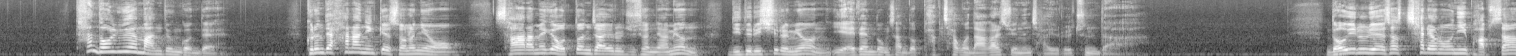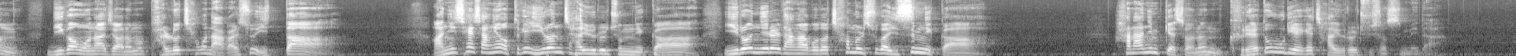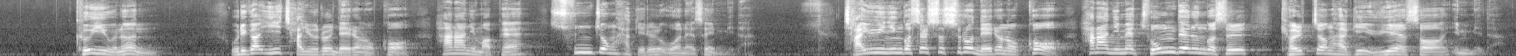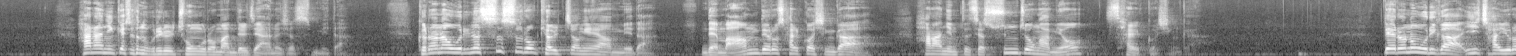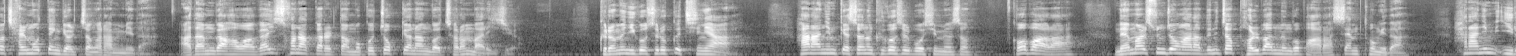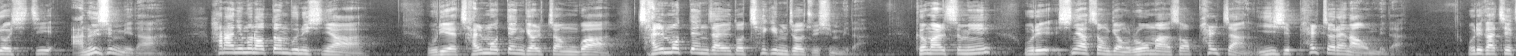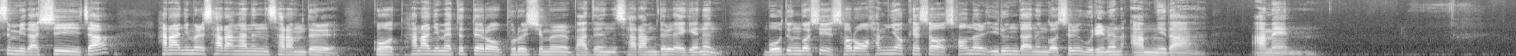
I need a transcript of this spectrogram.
다 널 위해 만든 건데 그런데 하나님께서는요 사람에게 어떤 자유를 주셨냐면 니들이 싫으면 이 에덴 동산도 박차고 나갈 수 있는 자유를 준다. 너희를 위해서 차려놓은 이 밥상 네가 원하지 않으면 발로 차고 나갈 수 있다. 아니 세상에 어떻게 이런 자유를 줍니까? 이런 일을 당하고도 참을 수가 있습니까? 하나님께서는 그래도 우리에게 자유를 주셨습니다. 그 이유는 우리가 이 자유를 내려놓고 하나님 앞에 순종하기를 원해서입니다. 자유인인 것을 스스로 내려놓고 하나님의 종 되는 것을 결정하기 위해서입니다. 하나님께서는 우리를 종으로 만들지 않으셨습니다. 그러나 우리는 스스로 결정해야 합니다. 내 마음대로 살 것인가? 하나님 뜻에 순종하며 살 것인가? 때로는 우리가 이 자유로 잘못된 결정을 합니다. 아담과 하와가 이 선악과를 따먹고 쫓겨난 것처럼 말이지요. 그러면 이것으로 끝이냐? 하나님께서는 그것을 보시면서 거 봐라. 내 말 순종 안 하더니 저 벌 받는 거 봐라. 쌤통이다. 하나님 이러시지 않으십니다. 하나님은 어떤 분이시냐? 우리의 잘못된 결정과 잘못된 자유도 책임져 주십니다. 그 말씀이 우리 신약 성경 로마서 8장 28절에 나옵니다. 우리 같이 읽습니다. 시작. 하나님을 사랑하는 사람들 곧 하나님의 뜻대로 부르심을 받은 사람들에게는 모든 것이 서로 합력해서 선을 이룬다는 것을 우리는 압니다. 아멘.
